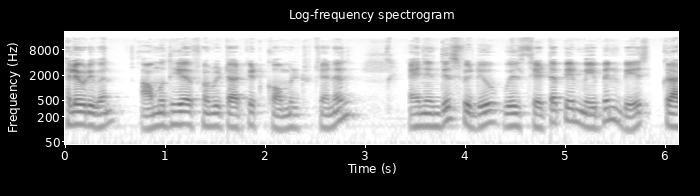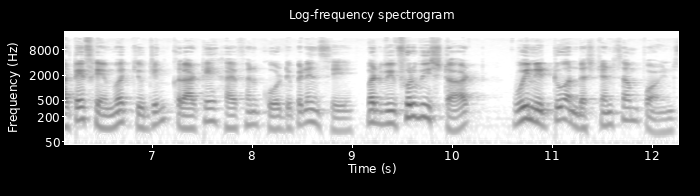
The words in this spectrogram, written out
Hello everyone, Amod here from Retarget Common channel and in this video we'll set up a Maven based Karate framework using Karate-core dependency. But before we start, we need to understand some points.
